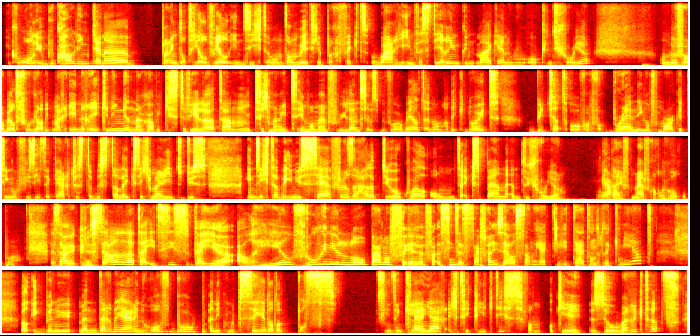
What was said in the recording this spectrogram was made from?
Gewoon uw boekhouding kennen brengt tot heel veel inzichten, want dan weet je perfect waar je investeringen kunt maken en hoe je ook kunt groeien. Want bijvoorbeeld, vroeger had ik maar één rekening en dan gaf ik eens te veel uit aan, ik zeg maar iets, een van mijn freelancers bijvoorbeeld. En dan had ik nooit budget over voor branding of marketing of visitekaartjes te bestellen. Ik zeg maar iets. Dus inzicht hebben in je cijfers, dat helpt u ook wel om te expanden en te groeien. Ja. Dat heeft mij vooral geholpen. Zou je kunnen stellen dat dat iets is dat je al heel vroeg in je loopbaan of uh, sinds de start van je zelfstandige activiteit onder de knie had? Wel, ik ben nu mijn derde jaar in hoofdberoep en ik moet zeggen dat het pas sinds een klein jaar echt geklikt is van oké, zo werkt het.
